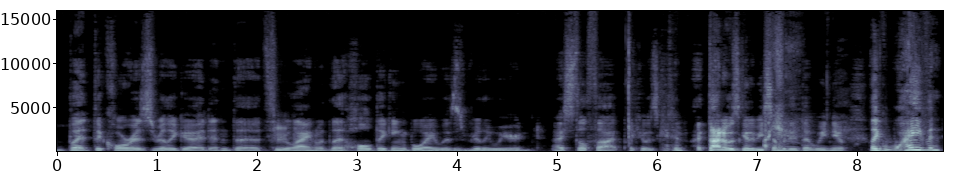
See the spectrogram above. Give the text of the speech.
but the core is really good, and the through line with the hole digging boy was really weird. I still thought like it was gonna. I thought it was gonna be somebody that we knew. Like, why even?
